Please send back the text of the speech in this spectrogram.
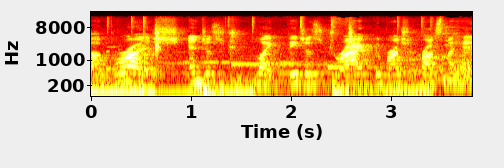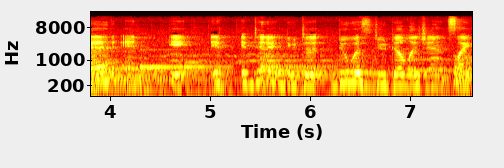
a brush and just like they just dragged the brush across my head and it it, it didn't do do its due diligence. Like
